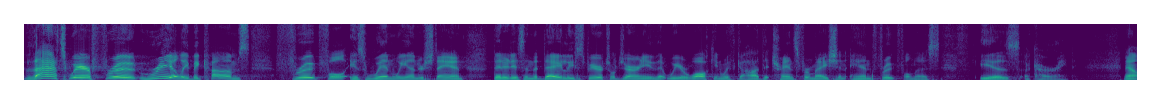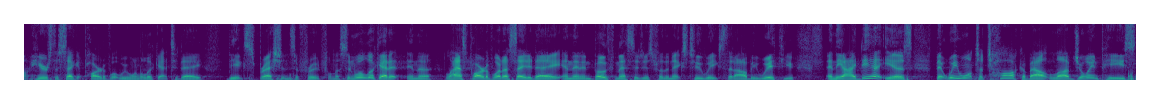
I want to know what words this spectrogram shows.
That's where fruit really becomes fruitful, is when we understand that it is in the daily spiritual journey that we are walking with God that transformation and fruitfulness is occurring. Now, here's the second part of what we want to look at today the expressions of fruitfulness. And we'll look at it in the last part of what I say today, and then in both messages for the next two weeks that I'll be with you. And the idea is that we want to talk about love, joy, and peace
